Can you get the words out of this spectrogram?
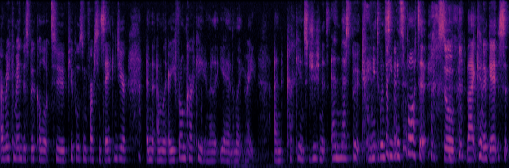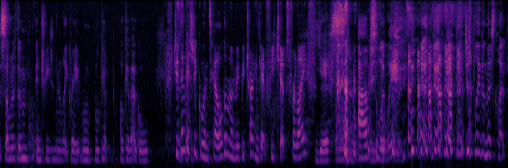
I recommend this book a lot to pupils in first and second year, and I'm like, Are you from Kirky? And they're like, Yeah. And I'm like, Right. And Kirky Institution, it's in this book. You need to go and see if you can spot it. So that kind of gets some of them intrigued, and they're like, Right, we'll, we'll get, I'll give it a go. Do you think I should go and tell them and maybe try and get free chips for life? Yes, oh, absolutely. Just play them this clip.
